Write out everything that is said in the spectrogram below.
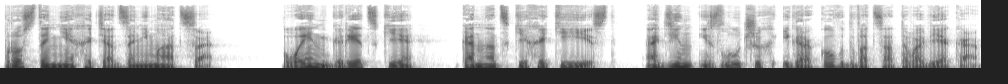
просто не хотят заниматься. Уэйн Грецки – канадский хоккеист, один из лучших игроков 20 века.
